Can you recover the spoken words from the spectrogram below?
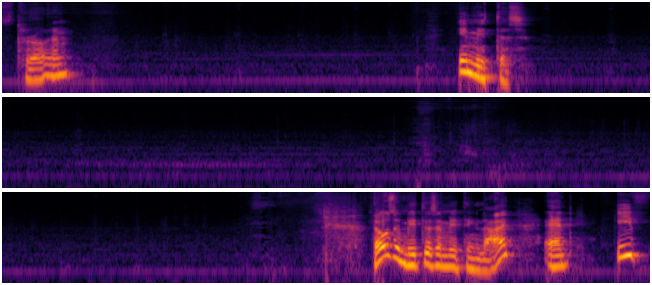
let's draw them. Emitters. Those emitters emitting light and if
